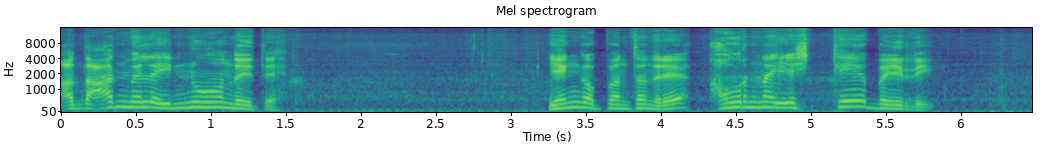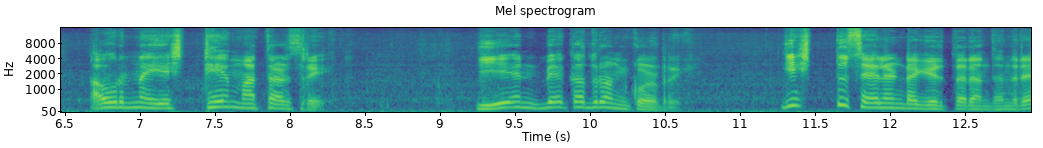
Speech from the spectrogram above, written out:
ಅದಾದಮೇಲೆ ಇನ್ನೂ ಒಂದೈತೆ. ಹೆಂಗಪ್ಪ ಅಂತಂದರೆ ಅವ್ರನ್ನ ಎಷ್ಟೇ ಬೈರಿ, ಅವ್ರನ್ನ ಎಷ್ಟೇ ಮಾತಾಡ್ಸ್ರಿ, ಏನು ಬೇಕಾದರೂ ಅಂದ್ಕೊಳ್ರಿ ಎಷ್ಟು ಸೈಲೆಂಟಾಗಿರ್ತಾರೆ ಅಂತಂದರೆ,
